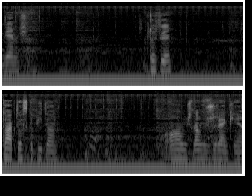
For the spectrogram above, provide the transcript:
Wiem się. Tu ty? Tak, to jest kapitan. O, myślałem już, że ręki nie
